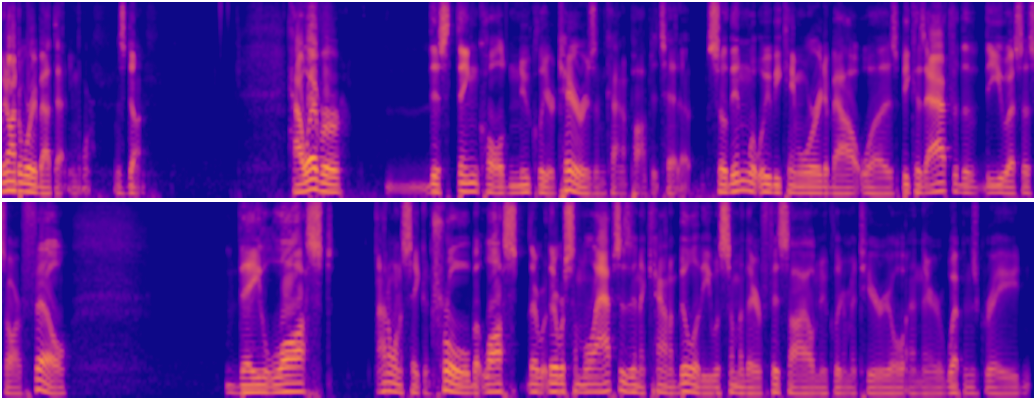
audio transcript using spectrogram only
We don't have to worry about that anymore. It's done. However, this thing called nuclear terrorism kind of popped its head up. So then what we became worried about was because after the, the USSR fell, they lost I don't want to say control, but lost there were there were some lapses in accountability with some of their fissile nuclear material and their weapons grade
